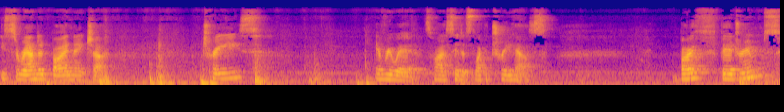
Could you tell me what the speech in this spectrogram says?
is surrounded by nature. Trees everywhere. That's why I said it's like a tree house. Both bedrooms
